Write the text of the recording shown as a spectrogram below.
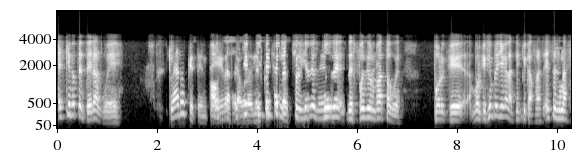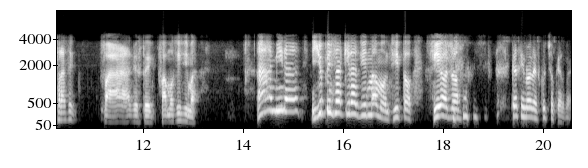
Es que no te enteras, güey. Claro que te O sea, enteras, sí, cabrón. sí te enteras, pero ya después de, después de un rato, güey. porque porque siempre llega la típica frase. Esta es una frase fa, este famosísima. Ah, mira, y yo pensaba que eras bien mamoncito, ¿sí o no? Casi no la escucho, carnal.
